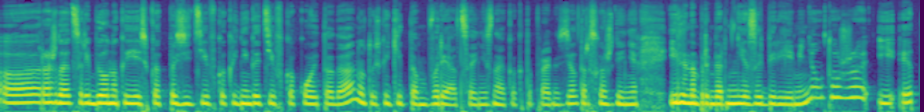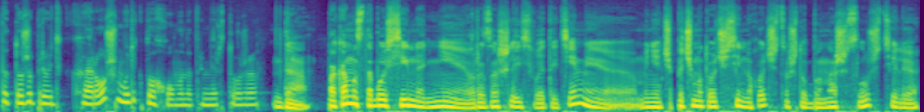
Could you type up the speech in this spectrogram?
э, рождается ребенок, и есть как позитив, как и негатив какой-то, да, ну, то есть какие-то там вариации, не знаю, как это правильно сделать, расхождение. Или, например, не забеременел тоже, и это тоже приводит к хорошему или к плохому, например, тоже. Да, Пока мы с тобой сильно не разошлись в этой теме, мне почему-то очень сильно хочется, чтобы наши слушатели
